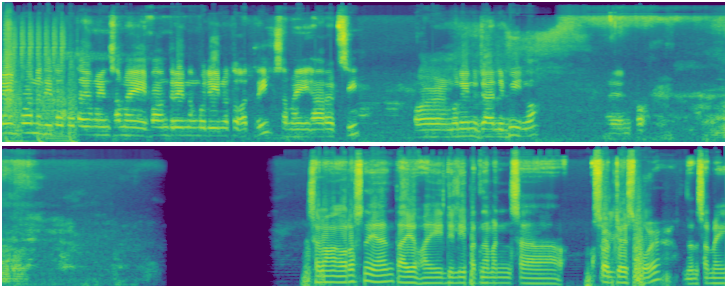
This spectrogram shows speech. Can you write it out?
ayun po, nandito po tayo ngayon sa may boundary ng Molino to at 3, sa may RFC or Molino Jollibee, no? Ayan po. Sa mga oras na yan, tayo ay dilipat naman sa Soldiers 4, doon sa may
